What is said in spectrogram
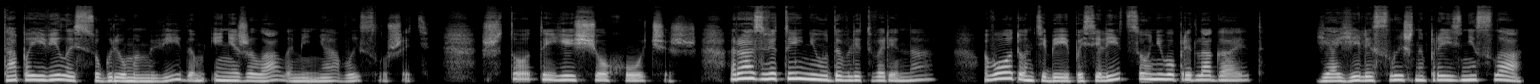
Та появилась с угрюмым видом и не желала меня выслушать. «Что ты еще хочешь? Разве ты не удовлетворена? Вот он тебе и поселиться у него предлагает». Я еле слышно произнесла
